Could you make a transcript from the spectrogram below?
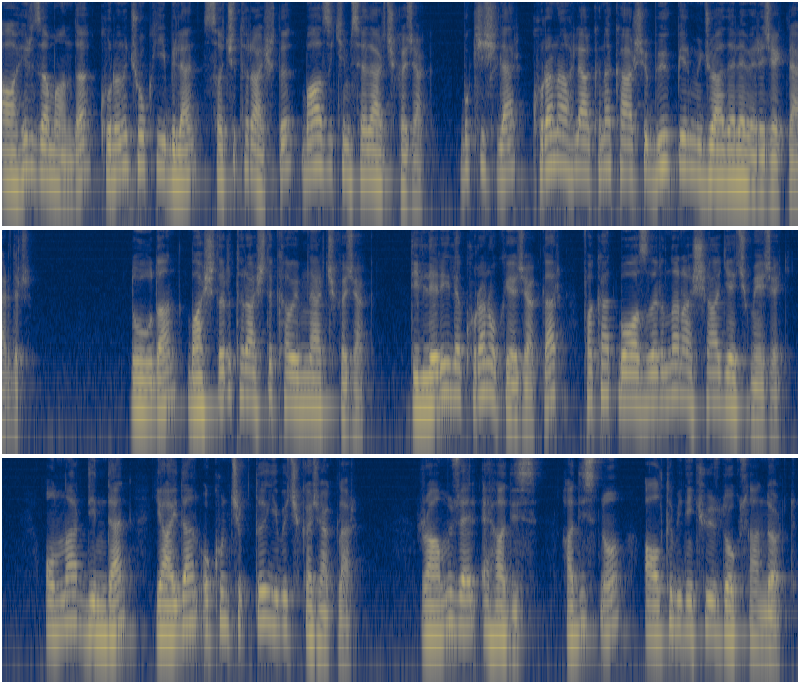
Ahir zamanda Kur'an'ı çok iyi bilen saçı tıraşlı bazı kimseler çıkacak. Bu kişiler Kur'an ahlakına karşı büyük bir mücadele vereceklerdir. Doğudan başları tıraşlı kavimler çıkacak. Dilleriyle Kur'an okuyacaklar fakat boğazlarından aşağı geçmeyecek. Onlar dinden, yaydan okun çıktığı gibi çıkacaklar. Ramuz el Ehadis, hadis no 6294.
